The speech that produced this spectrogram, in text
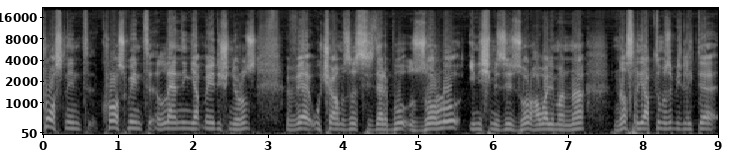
Crosswind crosswind landing yapmayı düşünüyoruz ve uçağımızı sizlere bu zorlu inişimizi zor havalimanına nasıl yaptığımızı birlikte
